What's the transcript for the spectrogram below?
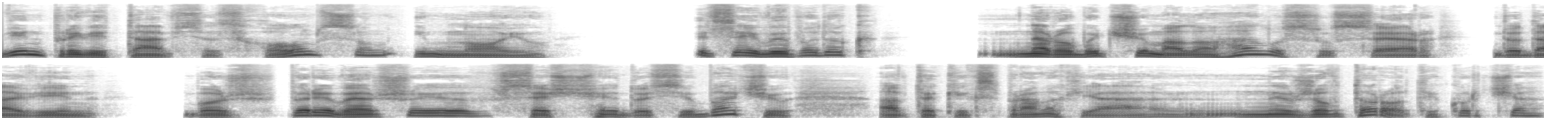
він привітався з Холмсом і мною. І цей випадок наробить чимало галасу, сер, додав він, бо ж перевершує все, що я досі бачив, а в таких справах я не жовтороте курча.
